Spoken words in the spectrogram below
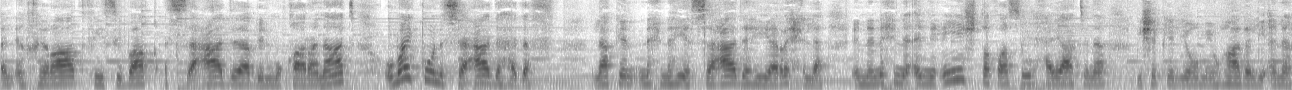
الانخراط في سباق السعادة بالمقارنات. وما يكون السعادة هدف لكن نحن هي السعادة هي رحلة إن نحن نعيش تفاصيل حياتنا بشكل يومي. وهذا اللي أنا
